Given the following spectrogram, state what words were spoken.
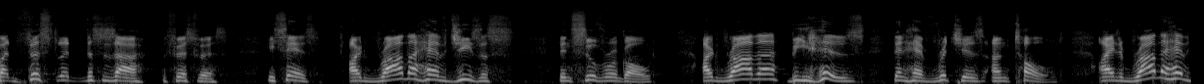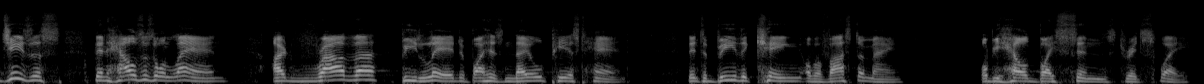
But this, this is uh, the first verse. He says, I'd rather have Jesus than silver or gold. I'd rather be his than have riches untold. I'd rather have Jesus than houses or land. I'd rather be led by his nail pierced hand than to be the king of a vast domain or be held by sin's dread sway.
